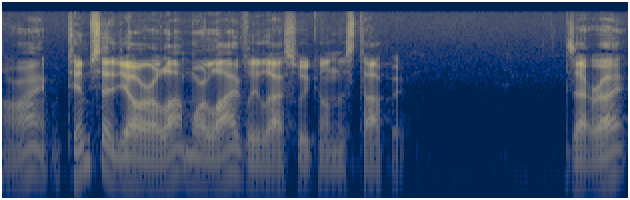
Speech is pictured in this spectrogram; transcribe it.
All right. Tim said y'all are a lot more lively last week on this topic. Is that right?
